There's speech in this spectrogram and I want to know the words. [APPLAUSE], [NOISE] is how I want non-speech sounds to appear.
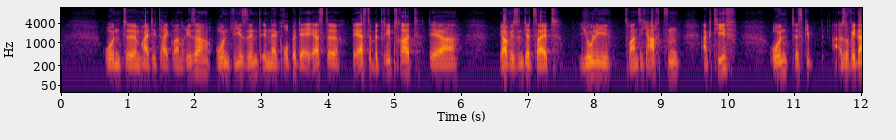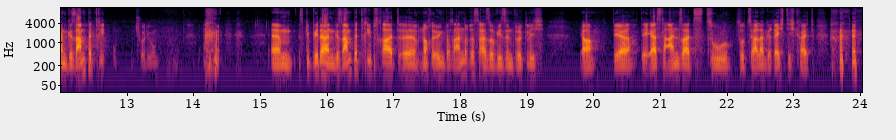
und ähm, halt die Teigwaren Riesa. Und wir sind in der Gruppe der erste, der erste Betriebsrat, der, ja, wir sind jetzt seit Juli 2018 aktiv. Und es gibt also weder einen Gesamtbetrieb, Entschuldigung, [LAUGHS] ähm, es gibt weder einen Gesamtbetriebsrat äh, noch irgendwas anderes, also wir sind wirklich ja, der, der erste Ansatz zu sozialer Gerechtigkeit. [LAUGHS]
